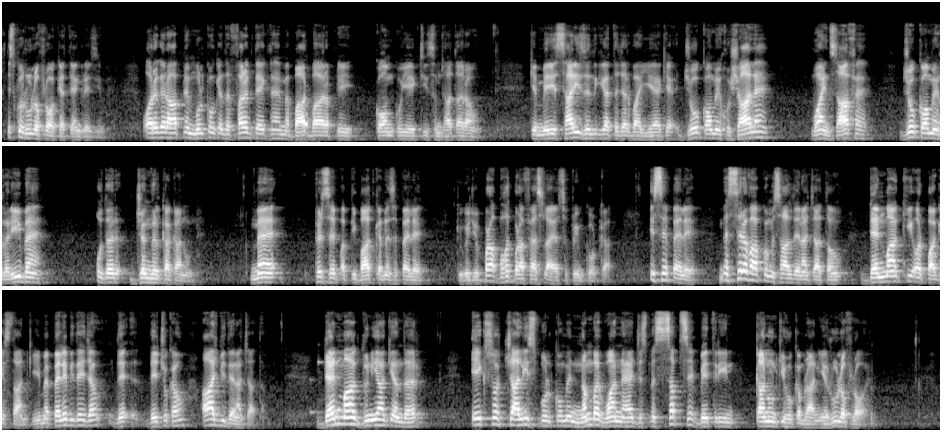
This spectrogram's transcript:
اس کو رول آف لا کہتے ہیں انگریزی میں۔ اور اگر آپ نے ملکوں کے اندر فرق دیکھنا ہے، میں بار بار اپنی قوم کو یہ ایک چیز سمجھاتا رہا ہوں کہ میری ساری زندگی کا تجربہ یہ ہے کہ جو قومیں خوشحال ہیں وہاں انصاف ہے، جو قومیں غریب ہیں، ادھر جنگل کا قانون ہے۔ میں پھر سے اپنی بات کرنے سے پہلے، کیونکہ جو بڑا بہت بڑا فیصلہ ہے سپریم کورٹ کا، اس سے پہلے میں صرف آپ کو مثال دینا چاہتا ہوں ڈینمارک کی اور پاکستان کی۔ میں پہلے بھی دے جاؤں، دے دے چکا ہوں، آج بھی دینا چاہتا ہوں۔ ڈینمارک دنیا کے اندر ایک سو چالیس ملکوں میں نمبر ون ہے، جس میں سب سے بہترین قانون کی حکمرانی ہے رول آف لا ہے۔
